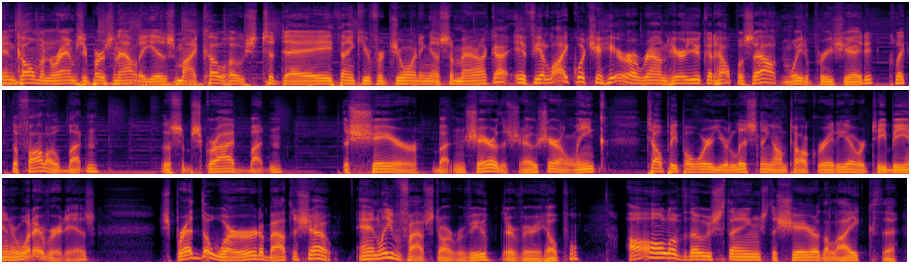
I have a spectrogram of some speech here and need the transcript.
Ken Coleman, Ramsey Personality, is my co host today. Thank you for joining us, America. If you like what you hear around here, you could help us out, and we'd appreciate it. Click the follow button, the subscribe button, the share button. Share the show, share a link. Tell people where you're listening on talk radio or TBN or whatever it is. Spread the word about the show and leave a five star review. They're very helpful. All of those things the share, the like, the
